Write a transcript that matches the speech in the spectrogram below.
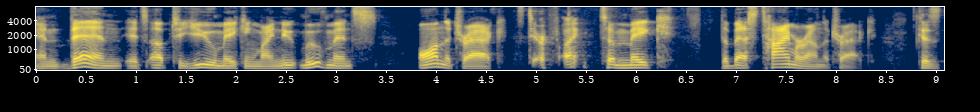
and then it's up to you making minute movements on the track it's terrifying. to make the best time around the track. Because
